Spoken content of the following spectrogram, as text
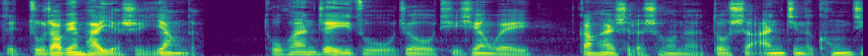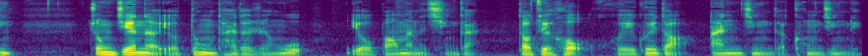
这组照编排也是一样的，图欢这一组就体现为刚开始的时候呢都是安静的空镜。中间呢有动态的人物，有饱满的情感，到最后回归到安静的空镜里，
